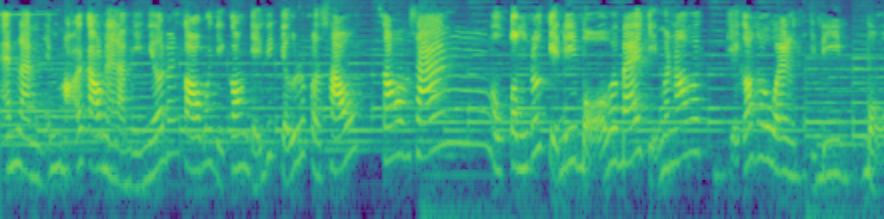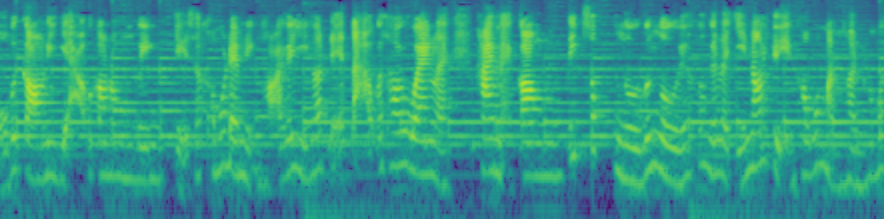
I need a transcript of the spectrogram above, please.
em làm, em hỏi câu này làm gì nhớ đến con của chị. Con chị viết chữ rất là xấu. Sau hôm sáng một tuần trước chị đi bộ với bé chị mới nói với, chị có thói quen chị đi bộ với con, đi dạo với con trong công viên. Chị sẽ không có đem điện thoại cái gì hết để tạo cái thói quen là hai mẹ con tiếp xúc người với người có nghĩa là chỉ nói chuyện, không có màn hình, không có,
